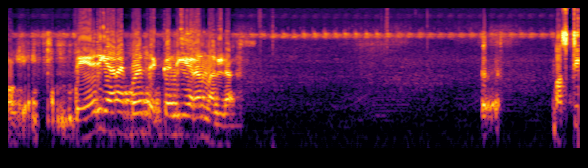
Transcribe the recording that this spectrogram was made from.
okay. പേര് കയറാൻ എപ്പോഴും സെക്കൻഡ് ഗിയറാണ് നല്ല ഫസ്റ്റ്?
